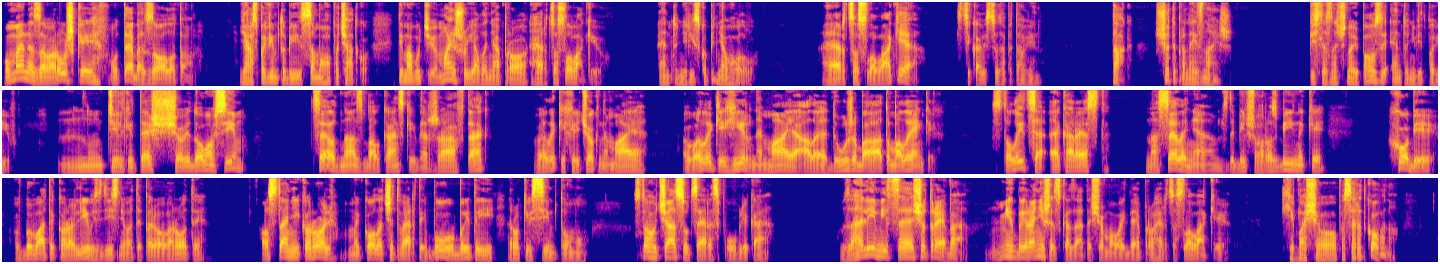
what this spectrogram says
У мене заварушки, у тебе золото. Я розповім тобі з самого початку. Ти, мабуть, маєш уявлення про Герцословакію? Ентоні різко підняв голову. Герцословакія? з цікавістю запитав він. Так, що ти про неї знаєш? Після значної паузи Ентоні відповів: Ну, тільки те, що відомо всім. Це одна з Балканських держав, так? Великих річок немає, великих гір немає, але дуже багато маленьких. Столиця Екарест, населення, здебільшого розбійники, хобі вбивати королів, здійснювати перевороти. Останній король Микола IV був убитий років сім тому. З того часу це республіка. Взагалі, місце, що треба. Міг би і раніше сказати, що мова йде про Герцословакію. Хіба що посередковано.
